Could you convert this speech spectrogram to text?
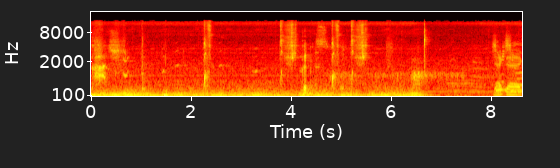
Gosh. Goodness. Jag Jag.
